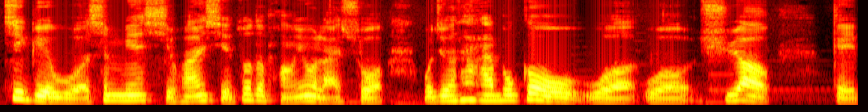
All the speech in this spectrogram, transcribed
寄给我身边喜欢写作的朋友来说，我觉得他还不够我我需要给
